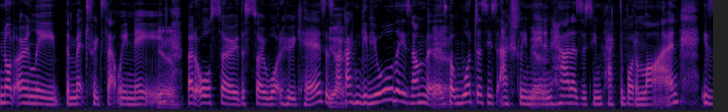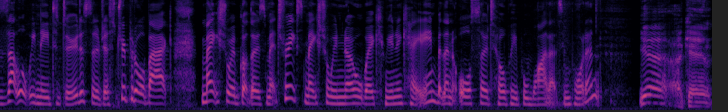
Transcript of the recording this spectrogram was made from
not only the metrics that we need, Yeah. but also the so what, who cares? It's Yeah. like I can give you all these numbers, Yeah. but what does this actually mean, Yeah. and how does this impact the bottom line? Is that what we need to do to sort of just strip it all back, make sure we've got those metrics, make sure we know what we're communicating, but then also tell people why that's important? Yeah, again,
